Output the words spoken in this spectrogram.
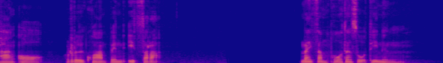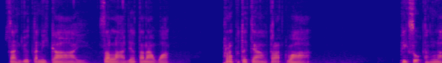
ทางออกหรือความเป็นอิสระ ในสัมโพธสูตรที่หนึ่งสังยุตตนิกาย สลายตนาวัคพระพุทธเจ้าตรัสว่า ภิกษุทั้งหล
